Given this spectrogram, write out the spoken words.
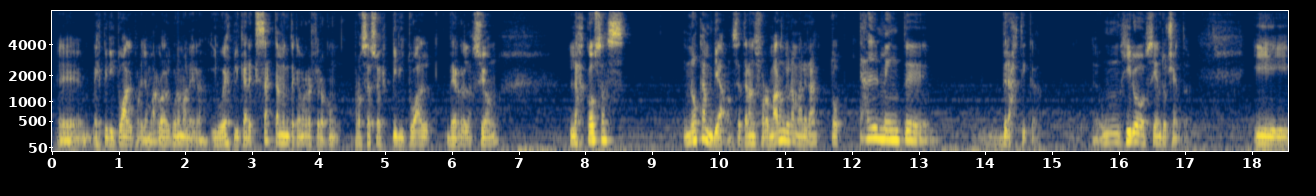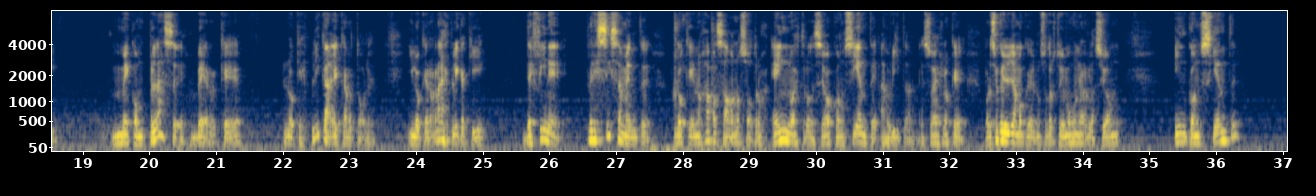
eh, espiritual, por llamarlo de alguna manera, y voy a explicar exactamente a qué me refiero con proceso espiritual de relación, las cosas no cambiaron, se transformaron de una manera totalmente drástica, un giro 180. Y me complace ver que lo que explica Eckhart Tolle y lo que Ra explica aquí define precisamente lo que nos ha pasado a nosotros en nuestro deseo consciente ahorita. Eso es lo que, por eso es que yo llamo que nosotros tuvimos una relación inconsciente,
